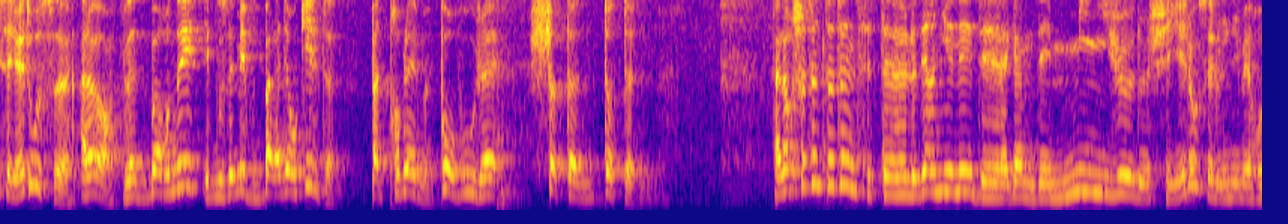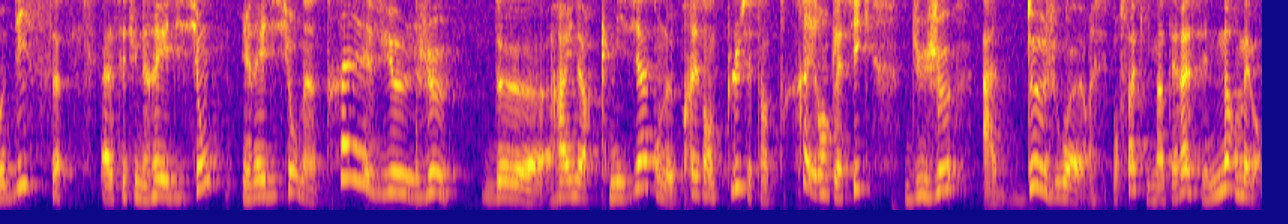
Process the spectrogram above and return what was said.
salut à tous. Alors, vous êtes bornés et vous aimez vous balader en kilt? Pas de problème, pour vous j'ai Shotten Totten. Alors Shotten Totten, c'est euh, le dernier né de la gamme des mini-jeux de chez Yellow, c'est le numéro 10. Euh, c'est une réédition, une réédition d'un très vieux jeu de Rainer Knizia qu'on ne présente plus, c'est un très grand classique du jeu à deux joueurs. Et c'est pour ça qu'il m'intéresse énormément.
